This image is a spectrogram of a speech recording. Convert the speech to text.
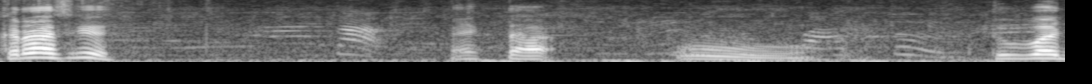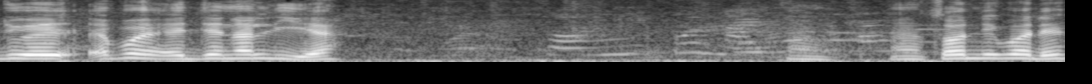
Keras ke? Tak, Eh tak. Oh. apa? Tu baju eh, apa Agent Ali ah. Ada. Ha, ha Sony pun ada.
